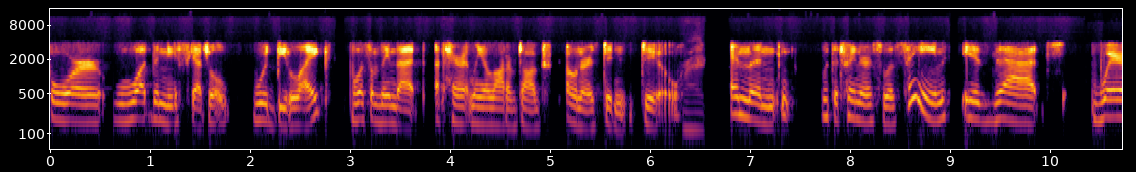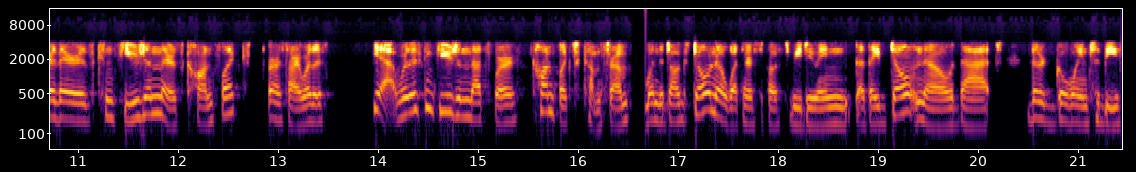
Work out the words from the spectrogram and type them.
for what the new schedule would be like was something that apparently a lot of dog owners didn't do. Right. And then what the trainers was saying is that where there's confusion, there's conflict, or sorry, where there's yeah, where there's confusion, that's where conflict comes from. When the dogs don't know what they're supposed to be doing, that they don't know that they're going to be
